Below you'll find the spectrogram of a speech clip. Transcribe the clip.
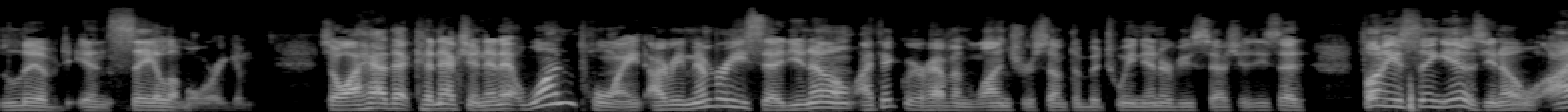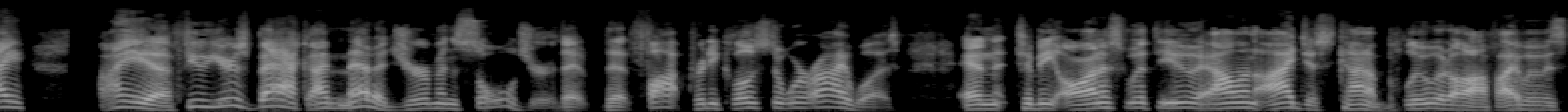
lived in Salem, Oregon. So I had that connection. And at one point, I remember he said, you know, I think we were having lunch or something between interview sessions. He said, funniest thing is, you know, I I a few years back I met a German soldier that that fought pretty close to where I was, and to be honest with you, Alan, I just kind of blew it off. I was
